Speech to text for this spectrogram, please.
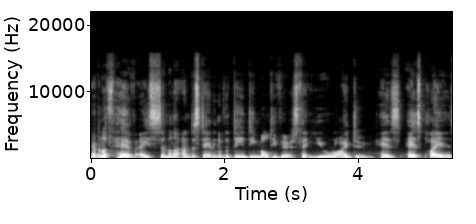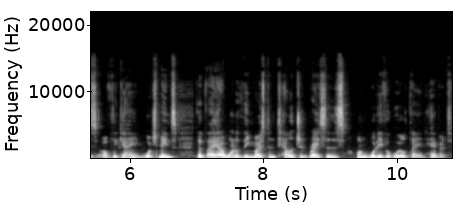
Aboleth have a similar understanding of the D&D multiverse that you or I do has as players of the game, which means that they are one of the most intelligent races on whatever world they inhabit,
